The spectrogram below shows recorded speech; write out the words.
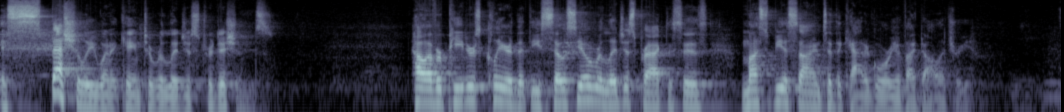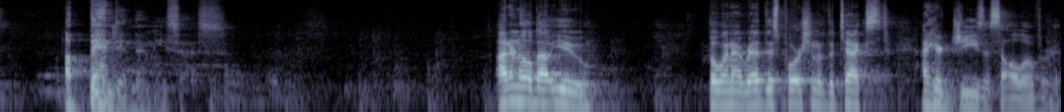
especially when it came to religious traditions. However, Peter's clear that these socio religious practices must be assigned to the category of idolatry. Abandon them, he says. I don't know about you, but when I read this portion of the text, I hear Jesus all over it.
